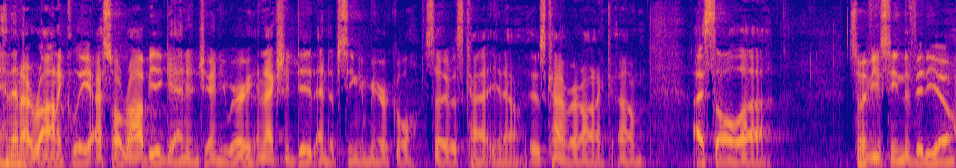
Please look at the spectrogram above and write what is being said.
and then ironically, I saw Robby again in January and actually did end up seeing a miracle. So it was kind of, you know, it was kind of ironic. Um, I saw, uh, some of you seen the video.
